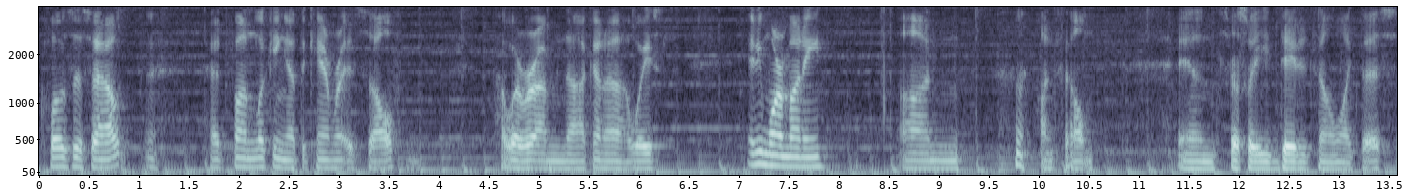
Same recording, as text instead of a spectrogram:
close this out. Had fun looking at the camera itself. However, I'm not gonna waste any more money on on film and especially dated film like this,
